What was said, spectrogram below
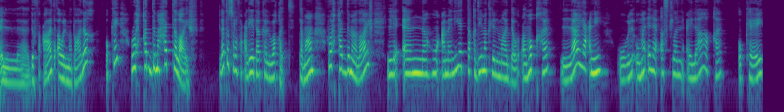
الدفعات أو المبالغ okay؟ روح قدمه حتى لايف لا تصرف عليه ذاك الوقت تمام؟ روح قدمه live لأنه عملية تقديمك للمادة وعمقها لا يعني وما لها أصلا علاقة okay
